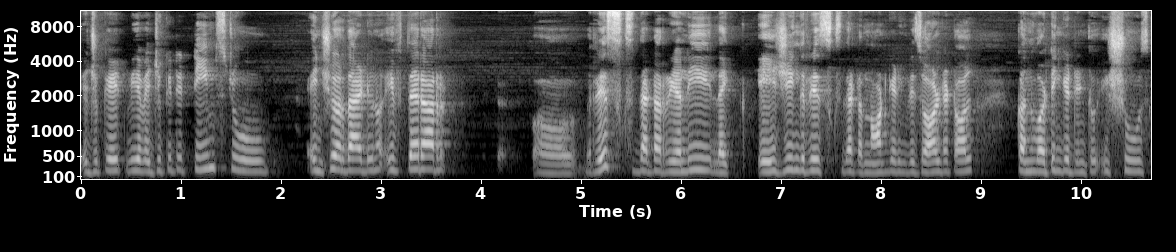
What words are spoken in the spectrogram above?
educate, we have educated teams to ensure that, you know, if there are uh, risks that are really like aging risks that are not getting resolved at all, converting it into issues.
